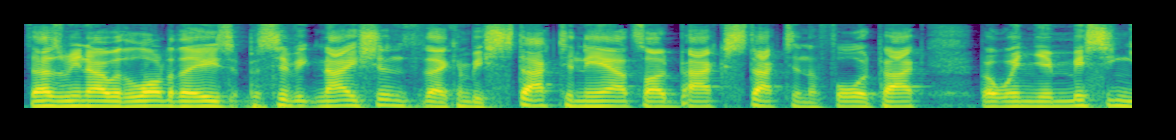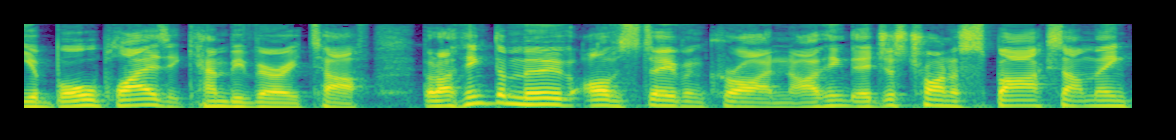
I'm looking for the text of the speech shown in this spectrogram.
So as we know, with a lot of these Pacific nations, they can be stacked in the outside back, stacked in the forward pack. But when you're missing your ball players, it can be very tough. But I think the move of Stephen Crichton, I think they're just trying to spark something,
